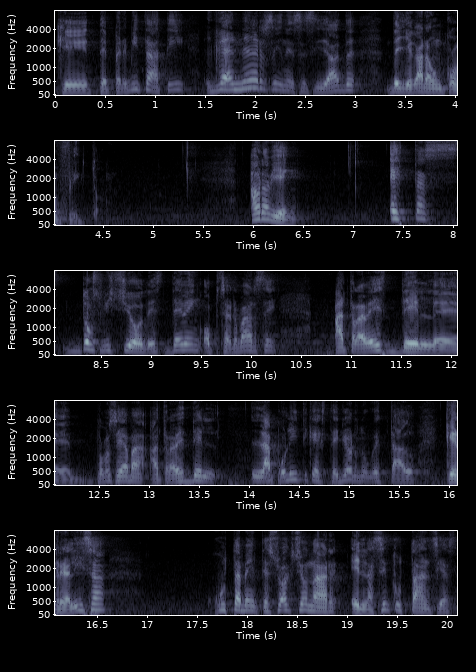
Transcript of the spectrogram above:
que te permita a ti ganar sin necesidad de, llegar a un conflicto. Ahora bien, estas dos visiones deben observarse a través del, eh, ¿cómo se llama? A través de la política exterior de un Estado que realiza justamente su accionar en las circunstancias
